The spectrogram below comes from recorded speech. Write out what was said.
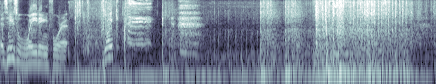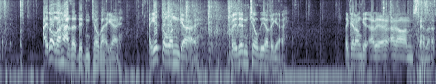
As he's waiting for it. Yoink! I don't know how that didn't kill that guy. I get the one guy, but it didn't kill the other guy. Like, I don't get, I, I don't understand that.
